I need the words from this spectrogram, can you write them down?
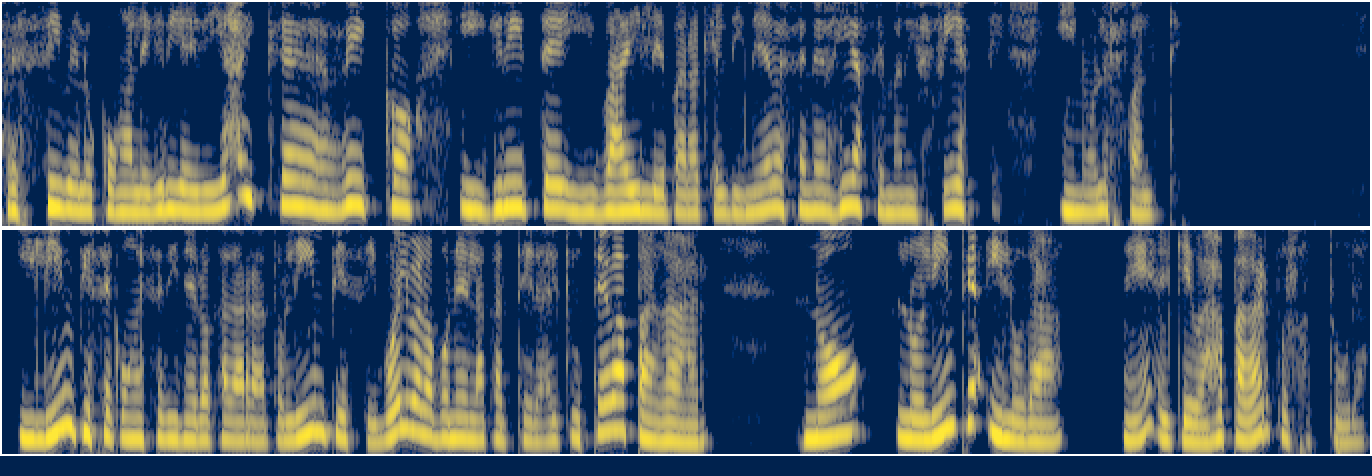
recíbelo con alegría y diga, ay, qué rico, y grite y baile para que el dinero, esa energía se manifieste y no le falte. Y límpiese con ese dinero a cada rato, límpiese y vuélvelo a poner en la cartera. El que usted va a pagar, no lo limpia y lo da ¿eh? el que vas a pagar tu factura.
